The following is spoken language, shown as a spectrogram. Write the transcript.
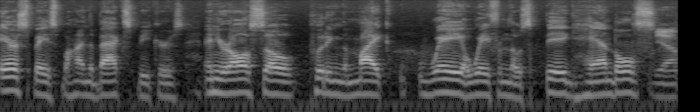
airspace behind the back speakers, and you're also putting the mic way away from those big handles, Yeah.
